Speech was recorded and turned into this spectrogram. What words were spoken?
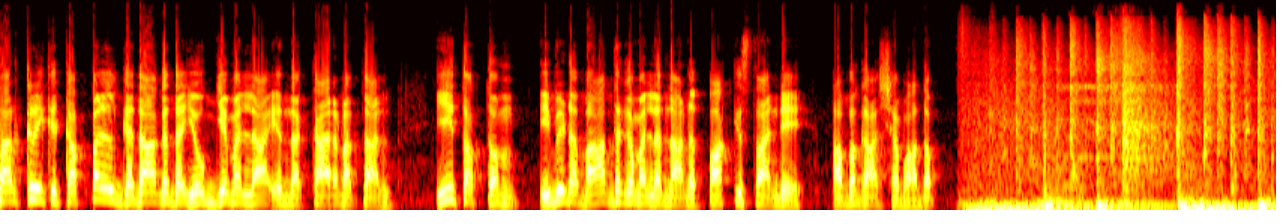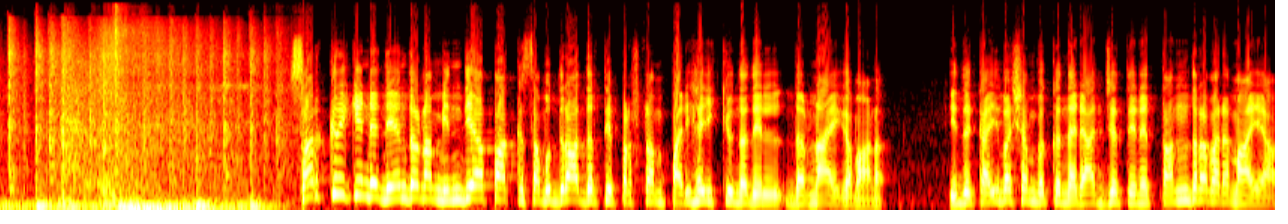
സർക്രിക്ക് കപ്പൽ ഗതാഗത യോഗ്യമല്ല എന്ന കാരണത്താൽ ഈ തത്വം ഇവിടെ ബാധകമല്ലെന്നാണ് പാകിസ്ഥാന്റെ അവകാശവാദം. സർക്രിക്കിന്റെ നിയന്ത്രണം ഇന്ത്യ പാക് സമുദ്രാതിർത്തി പ്രശ്നം പരിഹരിക്കുന്നതിൽ നിർണായകമാണ്. ഇത് കൈവശം വെക്കുന്ന രാജ്യത്തിന് തന്ത്രപരമായ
